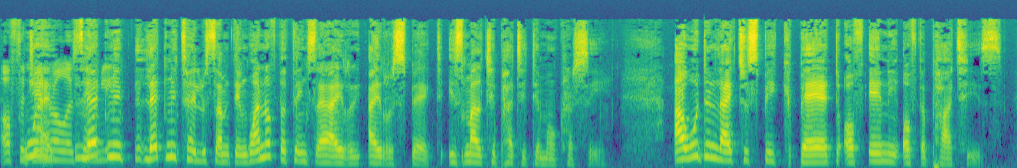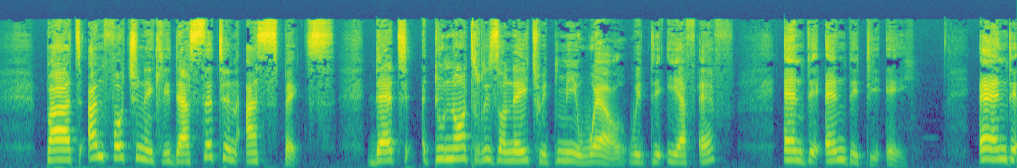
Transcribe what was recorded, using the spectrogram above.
of the well, General Assembly? Let me, let me tell you something. One of the things that I, re, I respect is multi party democracy. I wouldn't like to speak bad of any of the parties. But unfortunately, there are certain aspects that do not resonate with me well with the EFF and the NDDA and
